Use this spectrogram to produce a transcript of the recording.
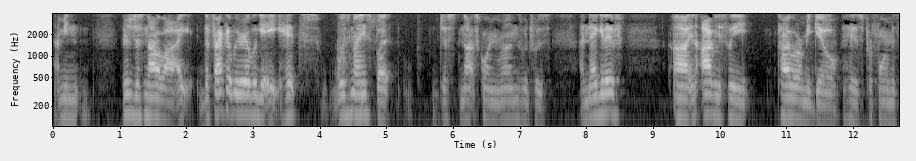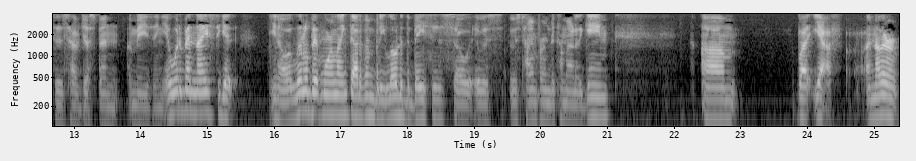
I mean, there's just not a lot. I, the fact that we were able to get eight hits was nice, but just not scoring runs, which was a negative. Uh, and obviously, Tylor Megill, his performances have just been amazing. It would have been nice to get, you know, a little bit more length out of him, but he loaded the bases, so it was it was time for him to come out of the game. Um, but yeah, another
